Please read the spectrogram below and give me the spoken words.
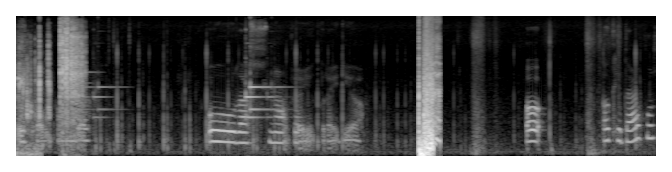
it was probably gone there. Oh, that's not very good idea. Oh. Okay, that was.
